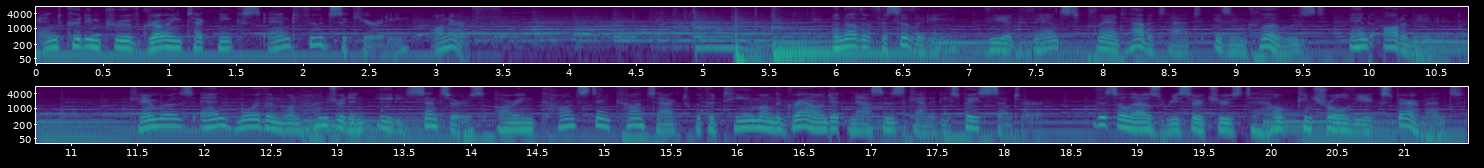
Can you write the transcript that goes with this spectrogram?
and could improve growing techniques and food security on Earth. Another facility, the Advanced Plant Habitat, is enclosed and automated. Cameras and more than 180 sensors are in constant contact with a team on the ground at NASA's Kennedy Space Center. This allows researchers to help control the experiment,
